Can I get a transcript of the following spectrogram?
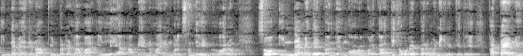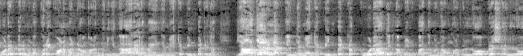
இந்த மெத்தட் நான் பின்பற்றலாமா இல்லையா அப்படின்ற மாதிரி உங்களுக்கு சந்தேகம் இப்போ வரும். ஸோ இந்த மெத்தட் வந்து உங்க- உங்களுக்கு அதிக உடற்பருமன் இருக்குது. கட்டாயம் நீங்கள் உடற்பருமனை குறைக்கணும்ன்றவங்க வந்து நீங்கள் தாராளமாக இந்த மேட்டை பின்பற்றலாம். யார் யாரெல்லாம் இந்த மேட்டை பின்பற்றக்கூடாது அப்படின்னு பார்த்தோம்னா உங்களுக்கு லோ ப்ரெஷர் லோ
